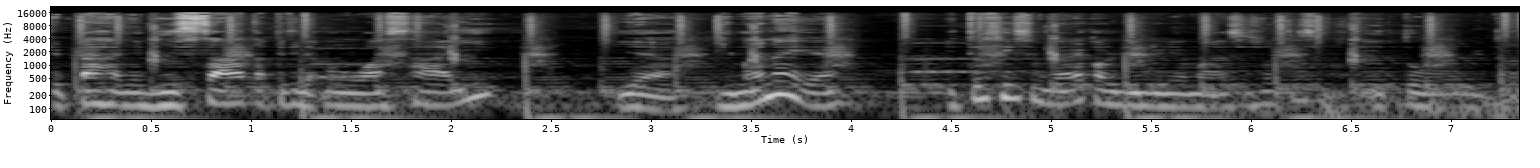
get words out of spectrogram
kita hanya bisa tapi tidak menguasai, ya gimana ya? Itu sih sebenarnya kalau di dunia mahasiswa itu seperti itu gitu.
